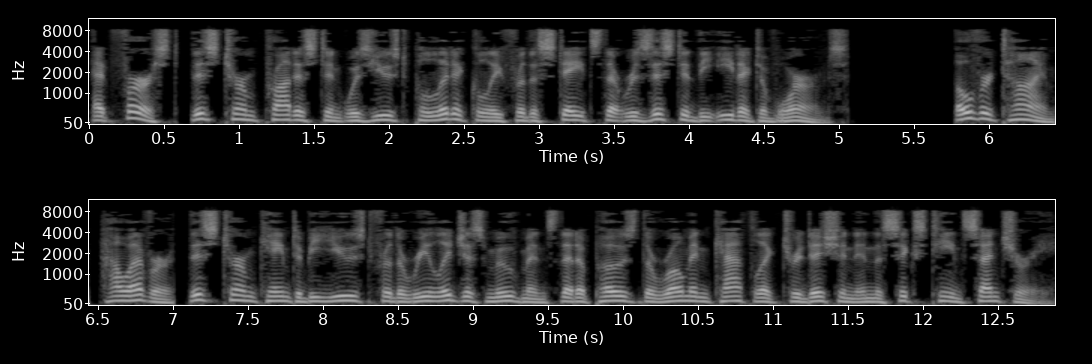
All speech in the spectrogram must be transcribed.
At first, this term Protestant was used politically for the states that resisted the Edict of Worms. Over time, however, this term came to be used for the religious movements that opposed the Roman Catholic tradition in the 16th century.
